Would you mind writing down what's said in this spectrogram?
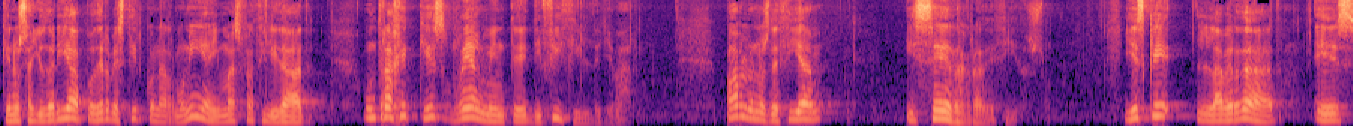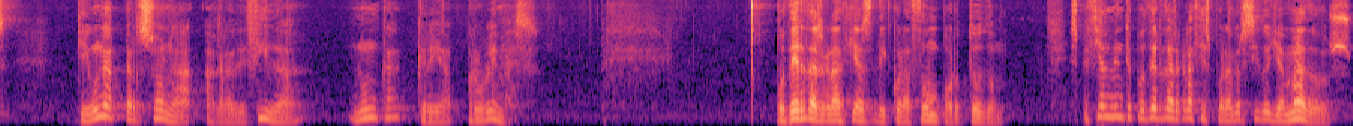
que nos ayudaría a poder vestir con armonía y más facilidad un traje que es realmente difícil de llevar. Pablo nos decía, y sed agradecidos. Y es que la verdad es que una persona agradecida nunca crea problemas. Poder dar gracias de corazón por todo, especialmente poder dar gracias por haber sido llamados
